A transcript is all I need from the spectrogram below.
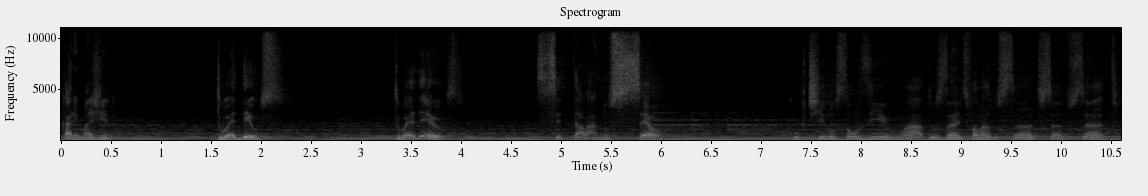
Cara, imagina. Tu é Deus. Tu é Deus. Você está lá no céu, curtindo um sonzinho lá dos anjos falando: Santo, Santo, Santo.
